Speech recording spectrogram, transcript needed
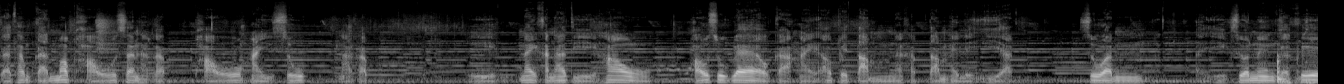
ก็ทำการมาเผาซะนะครับ เผาไห้ซุกนะครับอีกในขณะที่เฮาเผาสุกแล้วก็ให้เอาไปตำนะครับตำให้ละเอียด ส่วน อีกส่วนหนึ่งก็คือ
